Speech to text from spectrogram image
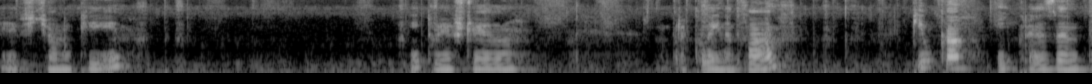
Pierścionki. I tu jeszcze jeden. Dobra, kolejne dwa. Piłka i prezent.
